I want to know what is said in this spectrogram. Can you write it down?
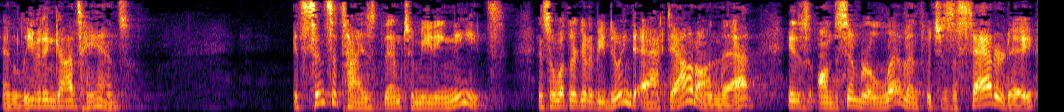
and leave it in God's hands. It sensitized them to meeting needs. And so what they're going to be doing to act out on that is on December 11th, which is a Saturday,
